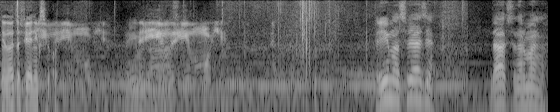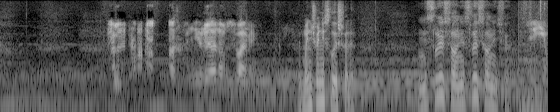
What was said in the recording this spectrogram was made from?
Не, ну это Феникс какой. Рим, Рим, да. Рим, мухи. Рим на связи. Да, все нормально. Не рядом с вами. Мы ничего не слышали. Не слышал, не слышал ничего. Рим,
